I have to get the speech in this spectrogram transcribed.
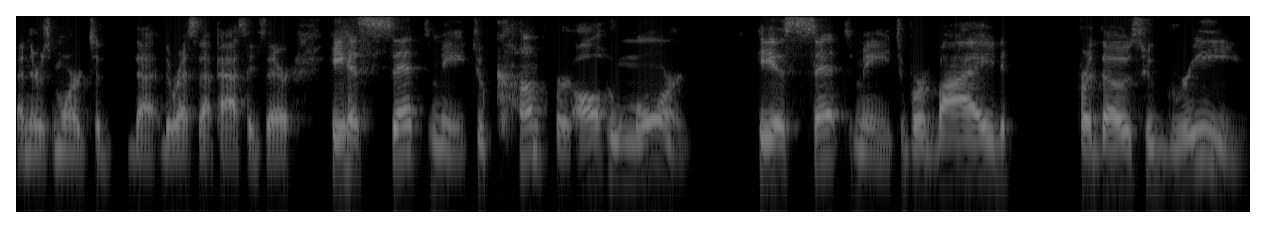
And there's more to that, the rest of that passage there. He has sent me to comfort all who mourn. He has sent me to provide for those who grieve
